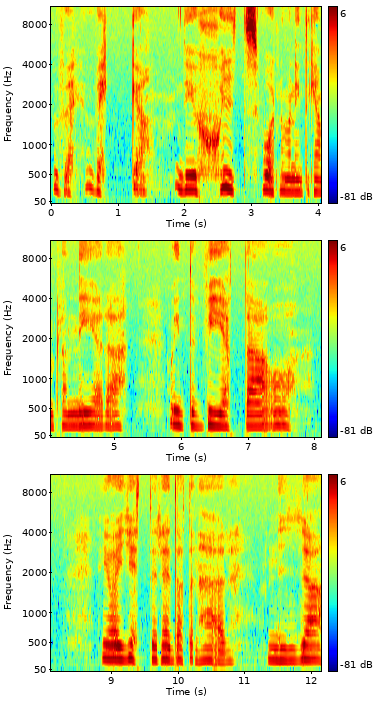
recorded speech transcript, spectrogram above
ve vecka. Det är skitsvårt när man inte kan planera och inte veta. Och jag är jätterädd att den här nya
